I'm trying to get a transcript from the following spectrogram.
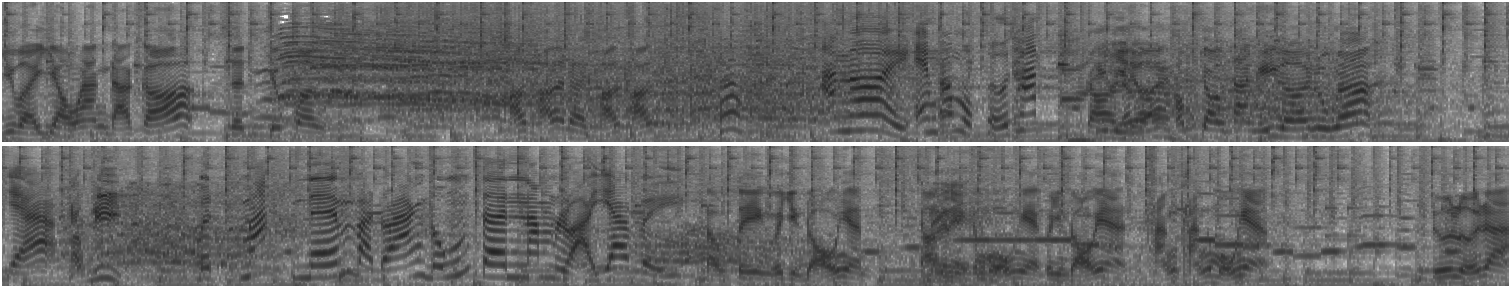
Như vậy dầu ăn đã có. Xin chúc mừng. Thở thở anh ơi thở thở ơi em có một thử thách. Trời gì đất nữa? không cho người ta nghỉ ngơi luôn đó dạ. Đọc đi. Bịt mắt nếm và đoán đúng tên năm loại gia vị. Đầu tiên có dừng đổ nha. Anh Cái đây gì? cái muỗng nha có dừng đổ nha. Thẳng thẳng cái muỗng nha. Đưa lưỡi ra.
